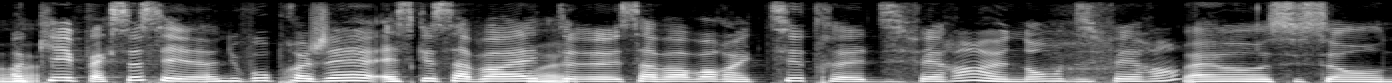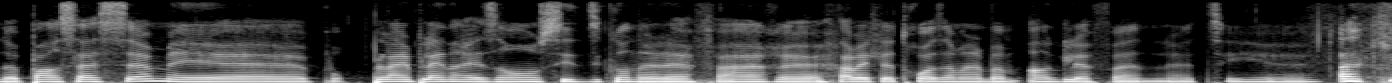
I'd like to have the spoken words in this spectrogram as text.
OK, fait que ça, c'est un nouveau projet. Est-ce que ça va être, euh, ça va avoir un titre euh, différent, un nom différent? Ben, c'est ça, on a pensé à ça, mais pour plein, plein de raisons, on s'est dit qu'on allait faire, ça va être le troisième album anglophone, là, OK.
